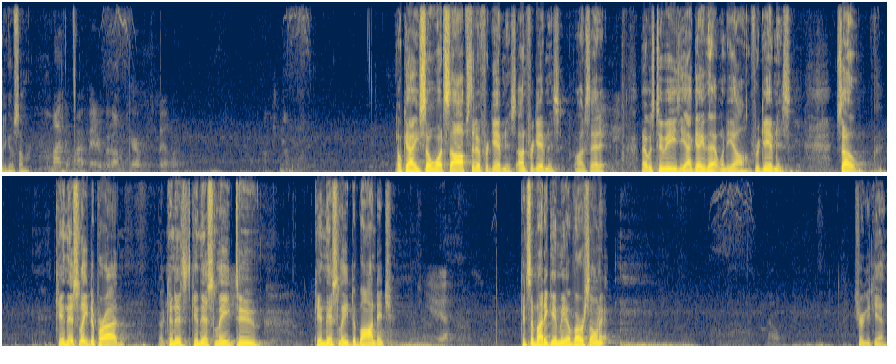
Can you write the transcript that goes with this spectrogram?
you go, Summer. Okay, so what's the opposite of forgiveness? Unforgiveness. I said it. That was too easy. I gave that one to y'all. Forgiveness. So, can this lead to pride? Can this, can this lead to can this lead to bondage? Yeah. Can somebody give me a verse on it? No. Sure you can.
